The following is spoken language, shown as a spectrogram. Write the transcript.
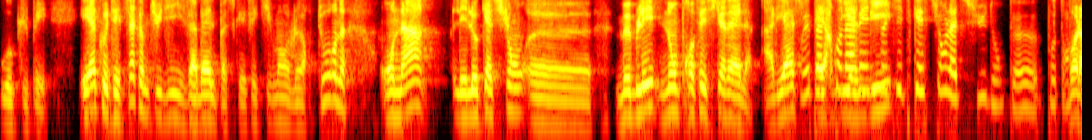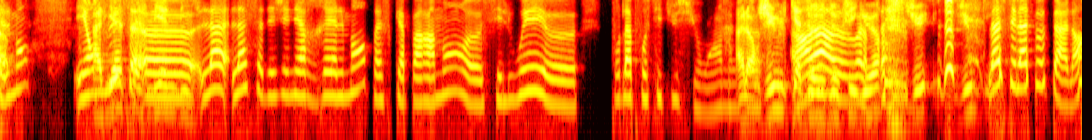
ou occupé. Et à côté de ça, comme tu dis Isabelle, parce qu'effectivement l'heure tourne, on a les locations euh, meublées non professionnelles, alias oui, parce qu'on avait une petite question là-dessus, donc euh, potentiellement. Et en plus, là, là, ça dégénère réellement parce qu'apparemment, c'est loué pour de la prostitution. Hein, Alors, euh, j'ai eu le cas de, ah, figure. Là, c'est la totale. Hein.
